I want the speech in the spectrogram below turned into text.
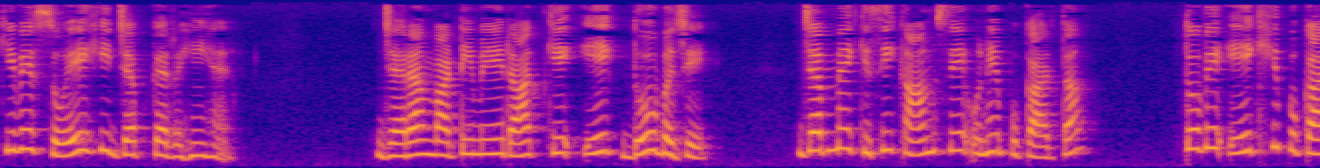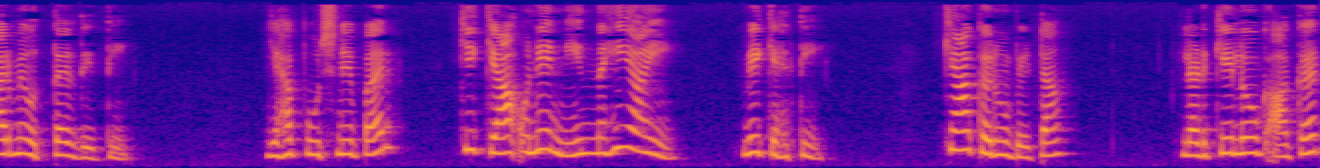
कि वे सोए ही जप कर रही हैं। जयराम वाटी में रात के एक दो बजे जब मैं किसी काम से उन्हें पुकारता तो वे एक ही पुकार में उत्तर देती। यह पूछने पर कि क्या उन्हें नींद नहीं आई? वे कहती, क्या करूँ बेटा? लड़के लोग आकर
